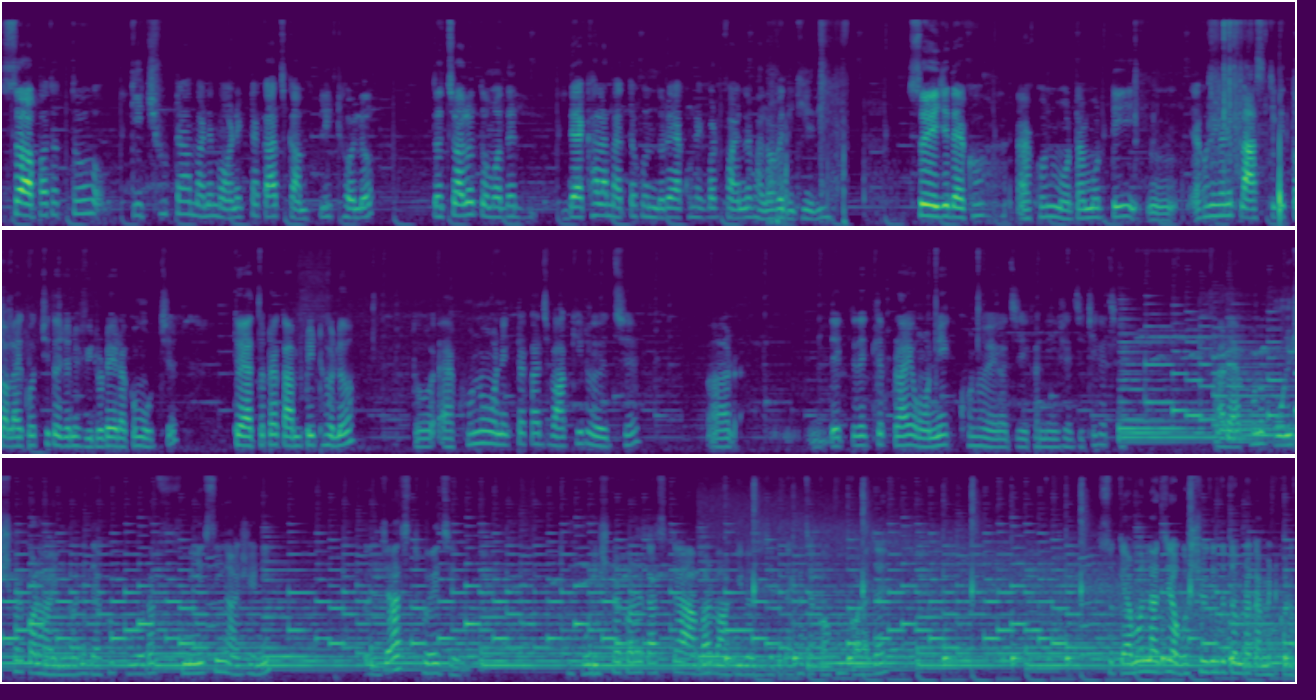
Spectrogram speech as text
সো আপাতত কিছুটা মানে অনেকটা কাজ কমপ্লিট হলো। তো চলো তোমাদের দেখালাম এতক্ষণ ধরে, এখন একবার ফাইনাল ভালোভাবে দেখিয়ে দিই। সো এই যে দেখো, এখন মোটামুটি এখন এখানে প্লাস্টিকের তলায় করছি, তো জন্য ভিডিওটা এরকম উঠছে। তো এতটা কমপ্লিট হলো। তো এখনও অনেকটা কাজ বাকি রয়েছে। আর দেখতে দেখতে প্রায় অনেকক্ষণ হয়ে গেছে এখানে এসেছি, ঠিক আছে? আর এখনও পরিষ্কার করা হয়নি মানে দেখো পুরোটা ফিনিশিং আসেনি। জাস্ট হয়েছে। পরিষ্কার করার কাজটা আবার বাকি রয়েছে, যেটা দেখা যাক কখন করা যায়। সো কেমন লাগছে অবশ্যই কিন্তু তোমরা কমেন্ট করে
